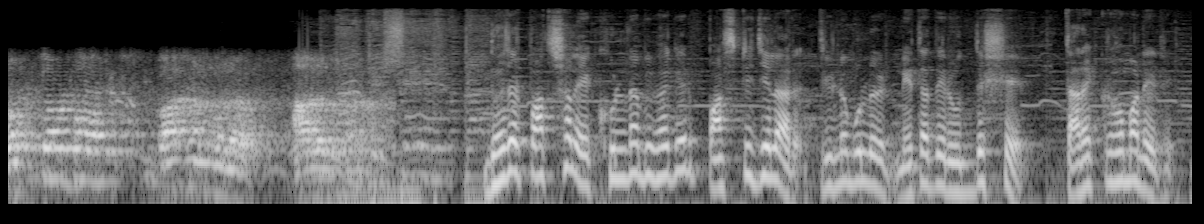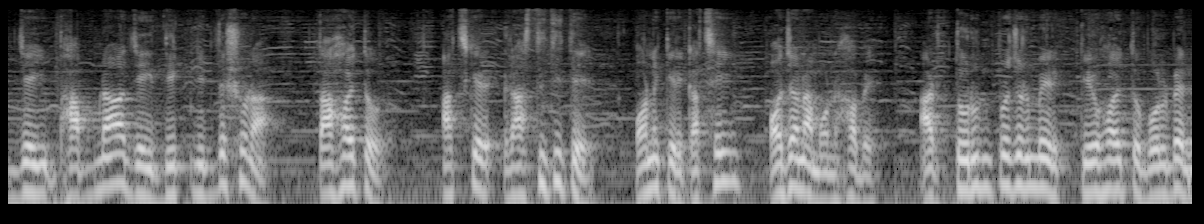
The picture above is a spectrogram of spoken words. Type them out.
বক্তব্য গঠনমূলক আলোচনা। দু হাজার পাঁচ সালে খুলনা বিভাগের পাঁচটি জেলার তৃণমূলের নেতাদের উদ্দেশ্যে তারেক রহমানের যেই ভাবনা যেই দিক নির্দেশনা তা হয়তো আজকের রাজনীতিতে অনেকের কাছেই অজানা মনে হবে। আর তরুণ প্রজন্মের কেউ হয়তো বলবেন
